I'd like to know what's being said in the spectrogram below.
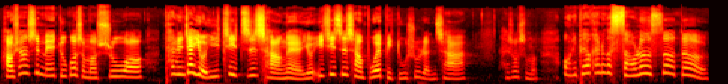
好像是没读过什么书哦。”他人家有一技之长，诶，有一技之长不会比读书人差。还说什么？哦，你不要看那个扫垃圾的，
